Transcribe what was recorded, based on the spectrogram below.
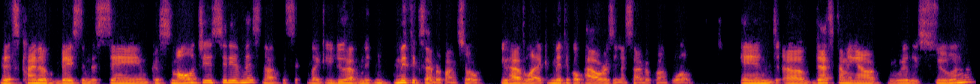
that's kind of based in the same cosmology as City of Mist. Not the, sa- like you do have myth- mythic cyberpunk, so you have like mythical powers in a cyberpunk world, and um, that's coming out really soon.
